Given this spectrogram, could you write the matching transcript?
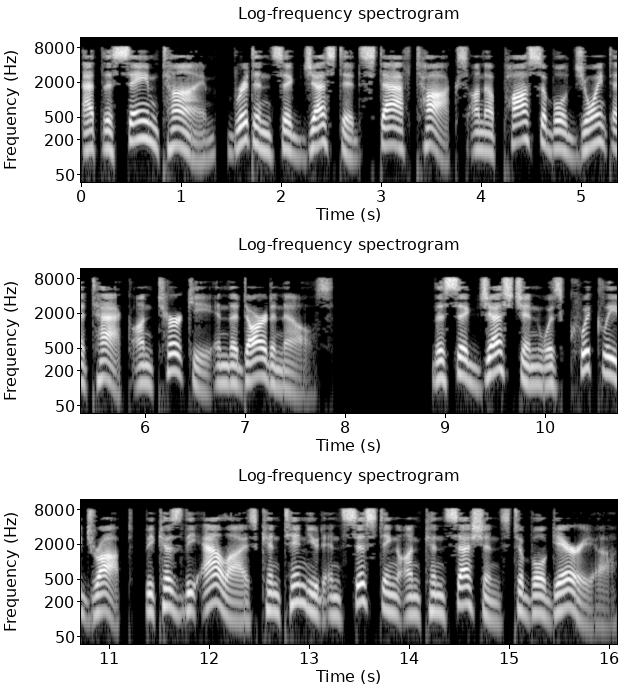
At the same time, Britain suggested staff talks on a possible joint attack on Turkey in the Dardanelles. The suggestion was quickly dropped, because the Allies continued insisting on concessions to Bulgaria,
